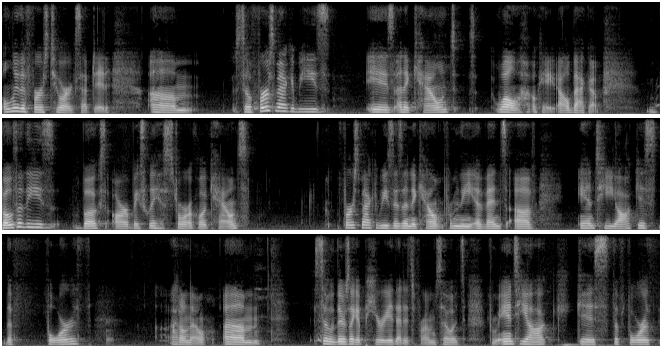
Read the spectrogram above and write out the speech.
only the first two are accepted. Um, so, first Maccabees is an account, well, okay, I'll back up. Both of these books are basically historical accounts First Maccabees is an account from the events of Antiochus the Fourth. I don't know. Um, so there's like a period that it's from. So it's from Antiochus the Fourth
